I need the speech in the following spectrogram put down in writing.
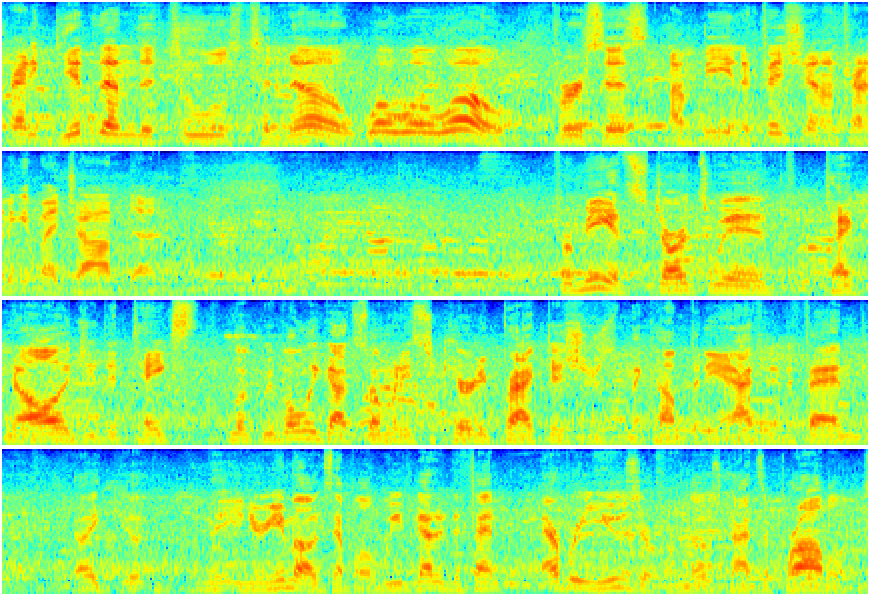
try to give them the tools to know, whoa, whoa, whoa, versus I'm being efficient, I'm trying to get my job done? For me, it starts with technology that takes, look, we've only got so many security practitioners in the company, and I have to defend, like in your email example, we've got to defend every user from those kinds of problems.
